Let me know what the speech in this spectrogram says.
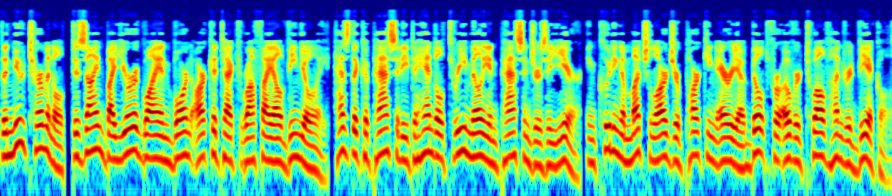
The new terminal, designed by Uruguayan-born architect Rafael Viñoly, has the capacity to handle 3 million passengers a year, including a much larger parking area built for over 1,200 vehicles.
